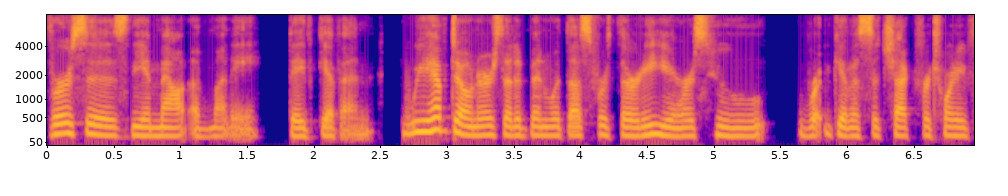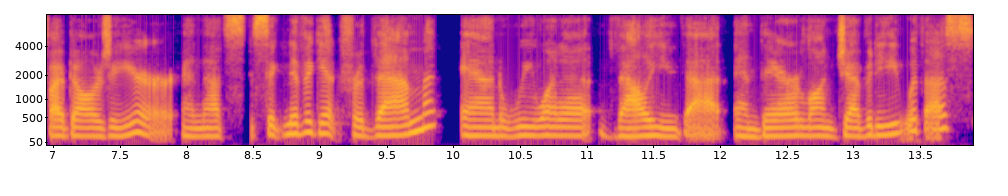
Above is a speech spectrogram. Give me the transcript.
versus the amount of money they've given. We have donors that have been with us for 30 years who give us a check for $25 a year. And that's significant for them. And we want to value that. And their longevity with us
